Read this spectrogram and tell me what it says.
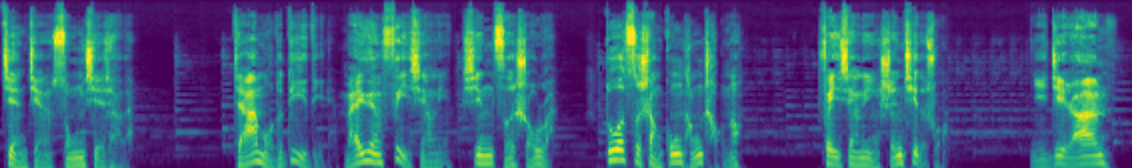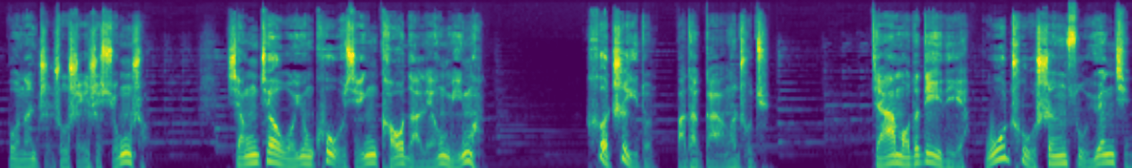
渐渐松懈下来。贾某的弟弟埋怨费县令心慈手软，多次上公堂吵闹。费县令生气地说：“你既然不能指出谁是凶手，想叫我用酷刑拷打良民吗？”呵斥一顿，把他赶了出去。贾某的弟弟无处申诉冤情，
